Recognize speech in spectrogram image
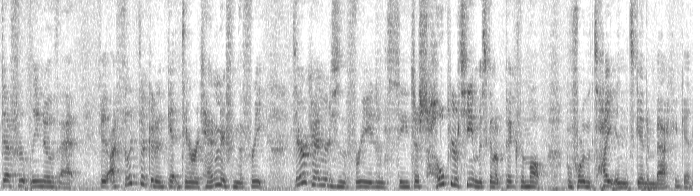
definitely know that. I feel like they're gonna get Derrick Henry from the free. Derrick Henry's in the free agency. Just hope your team is gonna pick them up before the Titans get him back again.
